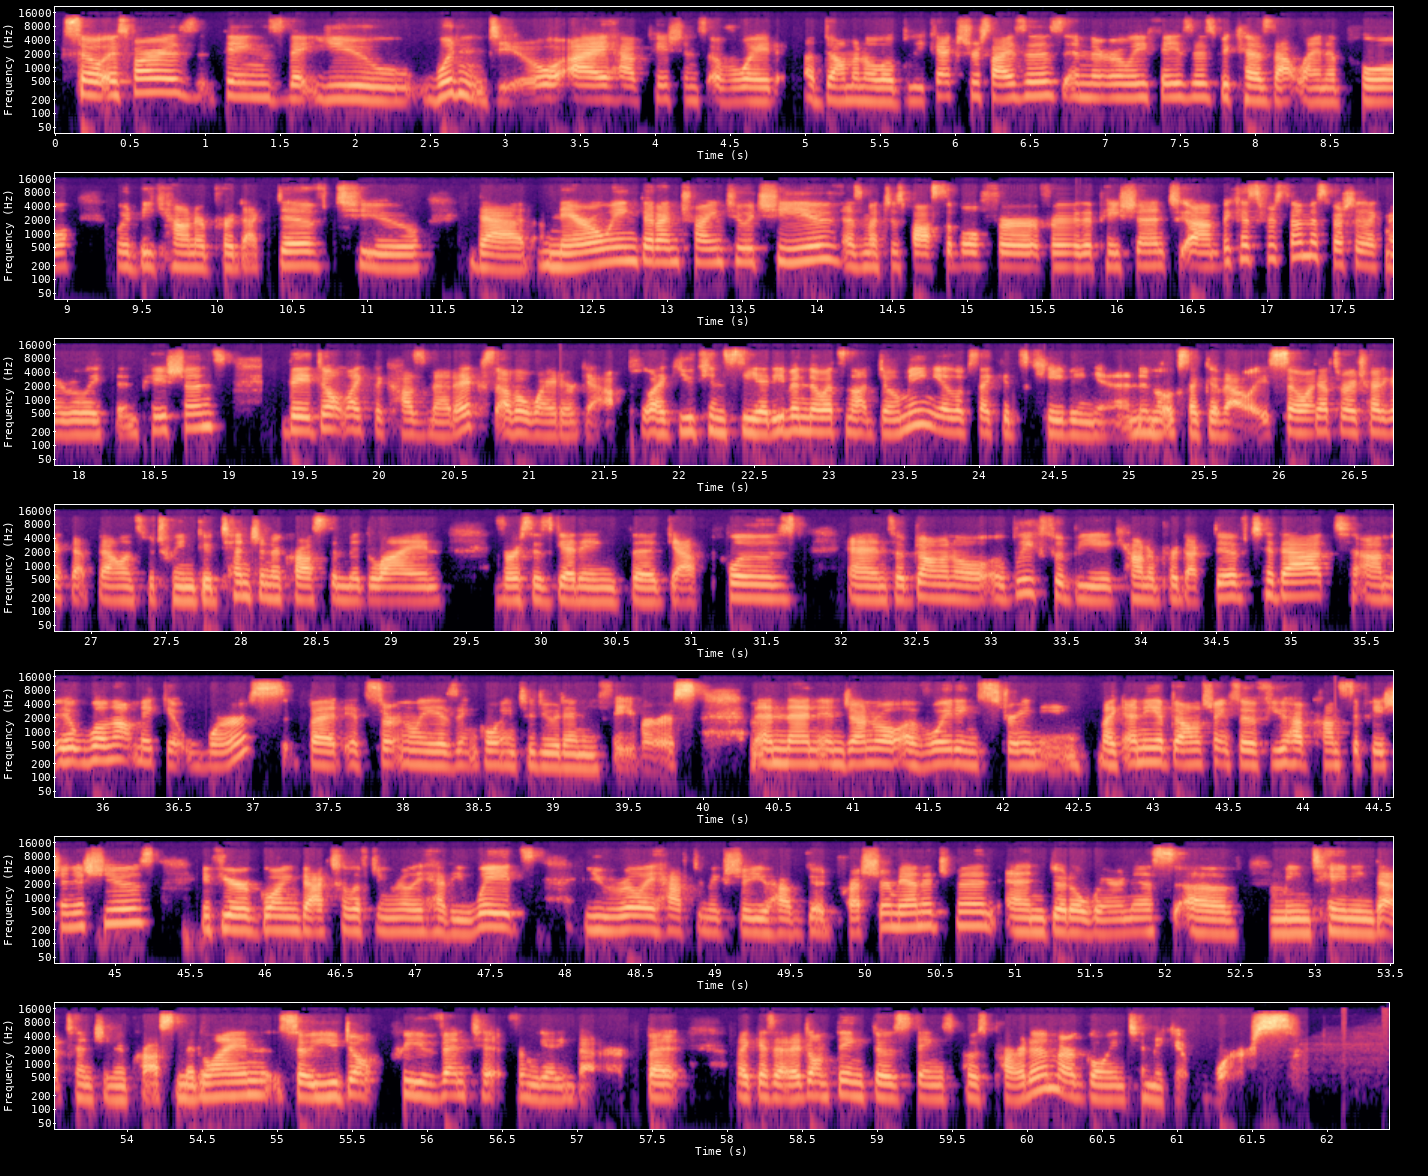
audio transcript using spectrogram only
So, as far as things that you wouldn't do, I have patients avoid abdominal oblique exercises in the early phases because that line of pull would be counterproductive to that narrowing that I'm trying to achieve as much as possible for, for the patient. Um, because for some, especially like my really thin patients, they don't like the cosmetics of a wider gap. Like you can see it, even though it's not doming, it looks like it's caving in and it looks like a valley. So that's where I try to get that balance between good tension across the midline versus getting the gap closed and so abdominal obliques would be counterproductive to that. Um, it will not make it worse, but it certainly isn't going to do it any favors. And then in general, avoiding straining, like any abdominal strain. So if you have constipation issues, if you're going back to lifting really heavy weights, you really have to make sure you have good pressure management and good awareness of maintaining that tension across midline so you don't prevent it from getting better. But like I said, I don't think those things postpartum are going to make it worse.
